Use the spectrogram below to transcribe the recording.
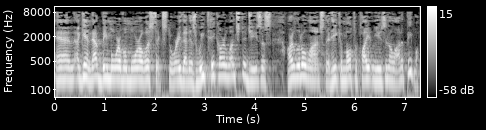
And again, that would be more of a moralistic story that as we take our lunch to Jesus, our little lunch, that he can multiply it and use in a lot of people.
